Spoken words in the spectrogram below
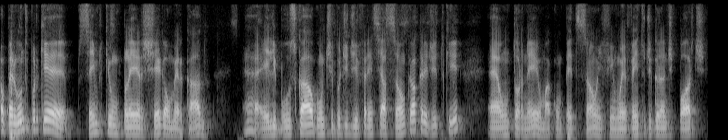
Eu pergunto porque sempre que um player chega ao mercado, é, ele busca algum tipo de diferenciação que eu acredito que é um torneio, uma competição, enfim, um evento de grande porte,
